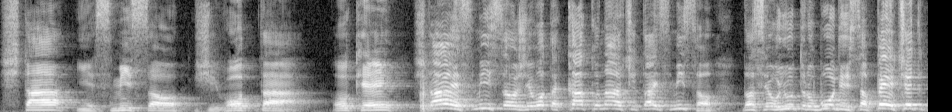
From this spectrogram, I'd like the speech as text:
Šta je smisao života? Ok? Šta je smisao života? Kako naći taj smisao? Da se ujutro budi sa 5, 4,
